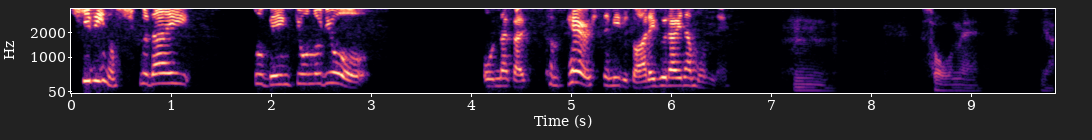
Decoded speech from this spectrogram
日々の宿題と勉強の量をなんか、compare してみるとあれぐらいだもんね。うん。そうね。いや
